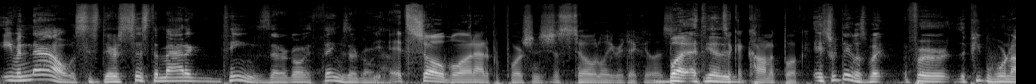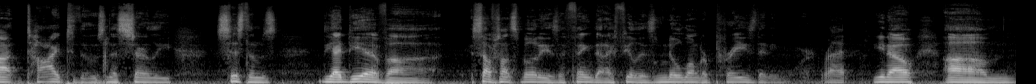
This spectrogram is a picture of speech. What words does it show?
even now, there's systematic things that are going, things that are going on. It's so blown out of proportion. It's just totally ridiculous. But at the end it's of like a comic book. it's ridiculous. But for the people who are not tied to those necessarily systems, the idea of uh, self responsibility is a thing that I feel is no longer praised anymore. Right. You know, um,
